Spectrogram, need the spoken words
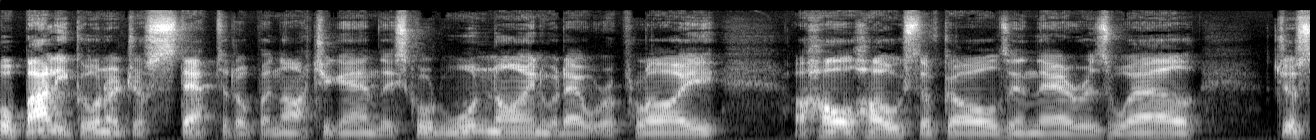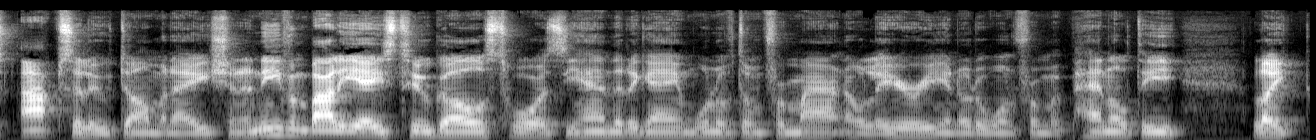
but Ballygunner just stepped it up a notch again. They scored one nine without reply. A whole host of goals in there as well. Just absolute domination. And even Ballyea's two goals towards the end of the game, one of them from Martin O'Leary, another one from a penalty. Like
